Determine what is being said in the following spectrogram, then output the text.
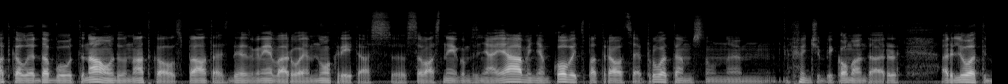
atkal ir dabūta nauda, un atkal spēlētājs diezgan ievērojami nokrītās uh, savā snieguma ziņā. Jā, viņam Covid patraucē, protams, un um, viņš bija komandā ar, ar ļoti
